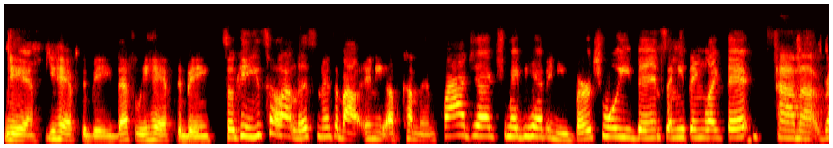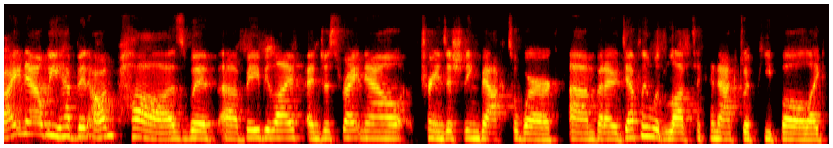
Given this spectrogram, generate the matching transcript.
Yeah, you have to be. Definitely have to be. So, can you tell our listeners about any upcoming projects you maybe have, any virtual events, anything like that? Um, uh, right now, we have been on pause with uh, baby life and just right now transitioning back to work. Um, but I definitely would love to connect with people like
